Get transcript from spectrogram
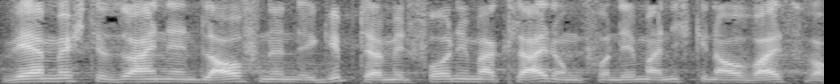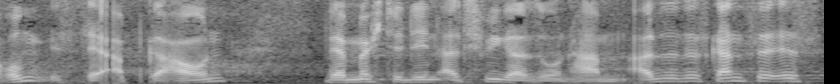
wer möchte so einen entlaufenen Ägypter mit vornehmer Kleidung, von dem man nicht genau weiß, warum ist der abgehauen, wer möchte den als Schwiegersohn haben? Also das Ganze ist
